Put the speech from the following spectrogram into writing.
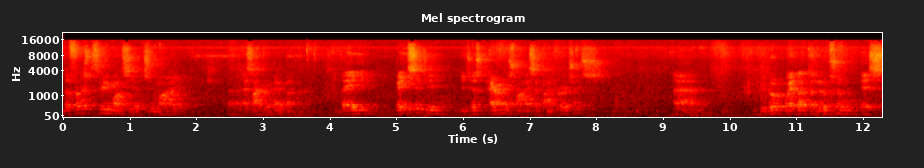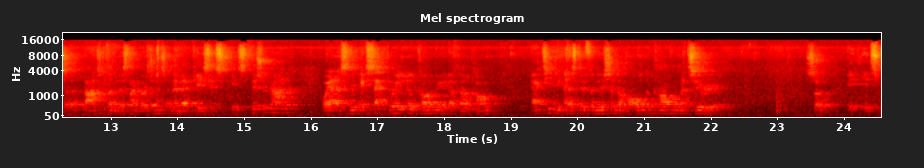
the first three ones here to my, uh, as I remember, they basically, you just parameterize a divergence. Um, you look whether the neutron is uh, larger than this divergence, and in that case it's, it's disregarded, whereas the exact radial collimator.com actually has definition of all the proper material. So it, it's,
